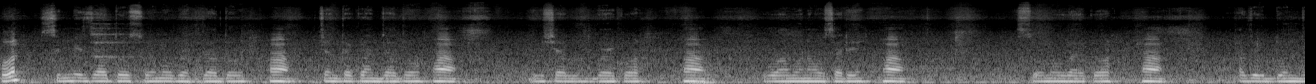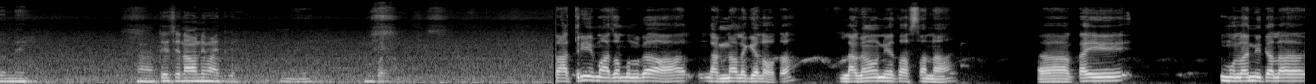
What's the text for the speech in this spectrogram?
कोण? सिमीर जाधव सोनू भट जाधव हां. चंद्रकांत जाधव हां. विशाल गायकवाड हां. वामन अवसारे हां. सोनू गायकवाड हां. अजून दोन जण आहे. हाँ, त्याचे नाव नाही माहीत का? नाही. बरं. रात्री माझा मुलगा लग्नाला गेला होता. लग्नावरून येत असताना अं, काही मुलांनी त्याला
